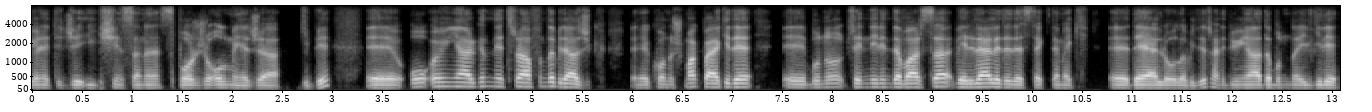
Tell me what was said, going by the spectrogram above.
yönetici, iş insanı, sporcu olmayacağı gibi. E, o ön yargının etrafında birazcık e, konuşmak, belki de e, bunu senin elinde varsa verilerle de desteklemek e, değerli olabilir. Hani dünyada bununla ilgili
